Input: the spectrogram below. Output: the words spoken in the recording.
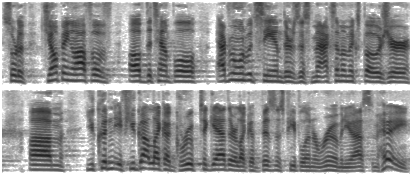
sort of jumping off of, of the temple. Everyone would see him. There's this maximum exposure. Um, you couldn't, if you got like a group together, like of business people in a room, and you asked them, hey,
